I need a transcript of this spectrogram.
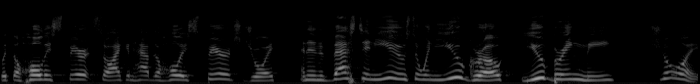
with the Holy Spirit so I can have the Holy Spirit's joy, and invest in you so when you grow, you bring me joy.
